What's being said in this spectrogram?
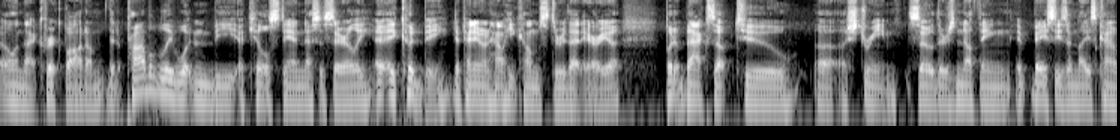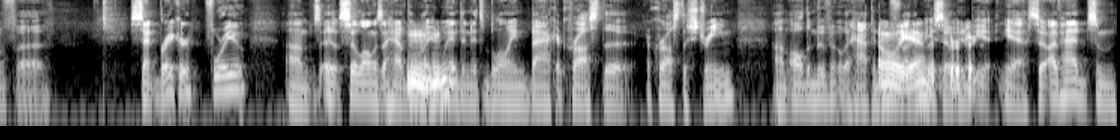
on that creek bottom that it probably wouldn't be a kill stand necessarily. It could be, depending on how he comes through that area, but it backs up to uh, a stream. So there's nothing, it basically is a nice kind of uh, scent breaker for you. Um, so, so, long as I have the mm-hmm. right wind and it's blowing back across the across the stream, um, all the movement would happen. oh yeah, so perfect. Be, yeah. So I've had some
